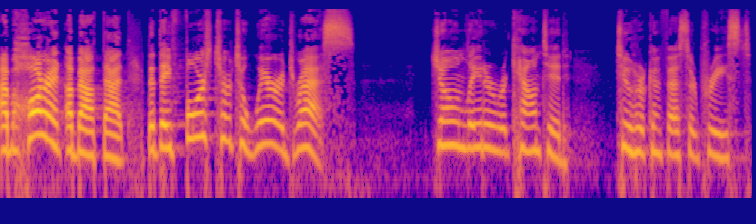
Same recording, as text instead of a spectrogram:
abhorrent about that that they forced her to wear a dress. Joan later recounted to her confessor priest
